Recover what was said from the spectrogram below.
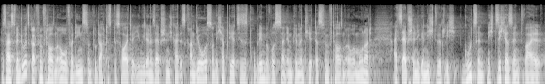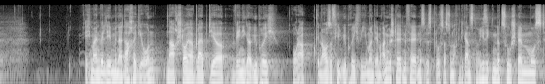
Das heißt, wenn du jetzt gerade 5000 Euro verdienst und du dachtest bis heute, irgendwie deine Selbstständigkeit ist grandios und ich habe dir jetzt dieses Problembewusstsein implementiert, dass 5000 Euro im Monat als Selbstständige nicht wirklich gut sind, nicht sicher sind, weil ich meine, wir leben in der Dachregion. Nach Steuer bleibt dir weniger übrig oder genauso viel übrig wie jemand, der im Angestelltenverhältnis ist, bloß dass du noch die ganzen Risiken dazu stemmen musst,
